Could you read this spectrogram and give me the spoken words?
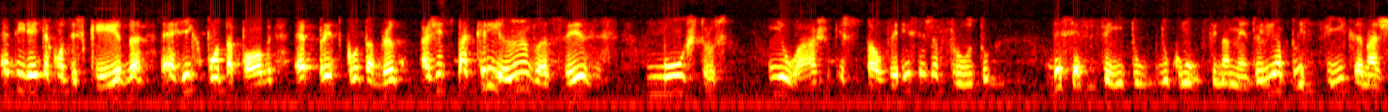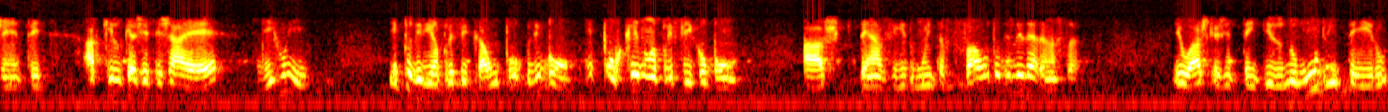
É direita contra esquerda, é rico contra pobre, é preto contra branco. A gente está criando, às vezes, monstros e eu acho que isso talvez seja fruto desse efeito do confinamento. Ele amplifica na gente aquilo que a gente já é de ruim. E poderia amplificar um pouco de bom. E por que não amplifica o bom? Acho que tem havido muita falta de liderança. Eu acho que a gente tem tido no mundo inteiro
